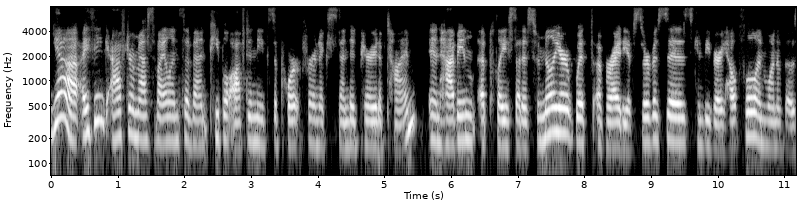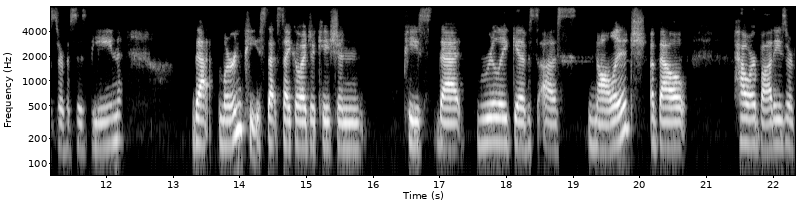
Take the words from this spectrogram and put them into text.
Yeah, I think after a mass violence event, people often need support for an extended period of time. And having a place that is familiar with a variety of services can be very helpful. And one of those services being that learn piece, that psychoeducation piece that really gives us knowledge about how our bodies are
